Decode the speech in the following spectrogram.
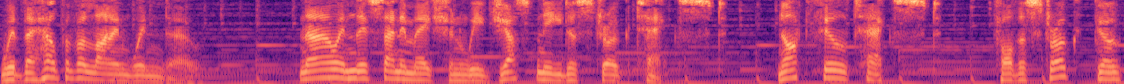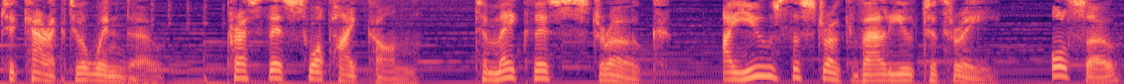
with the help of Align window. Now in this animation we just need a stroke text, not fill text. For the stroke go to character window. Press this swap icon. To make this stroke, I use the stroke value to 3. Also,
